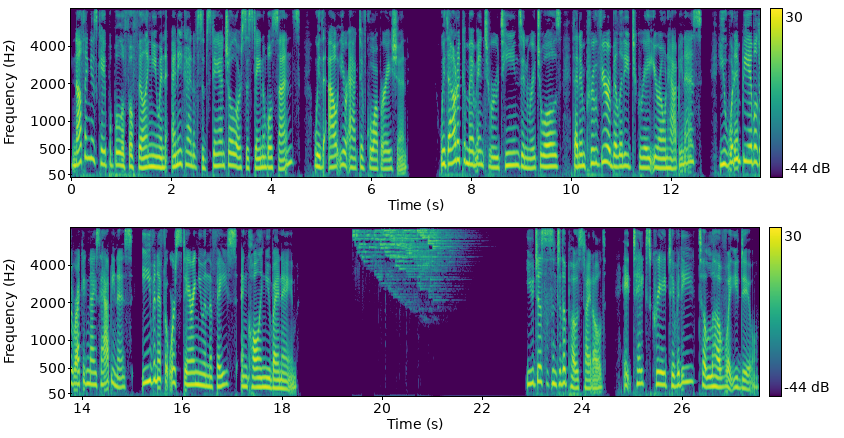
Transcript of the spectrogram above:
Nothing is capable of fulfilling you in any kind of substantial or sustainable sense without your active cooperation. Without a commitment to routines and rituals that improve your ability to create your own happiness, you wouldn't be able to recognize happiness even if it were staring you in the face and calling you by name. You just listened to the post titled, It Takes Creativity to Love What You Do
